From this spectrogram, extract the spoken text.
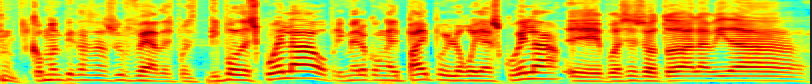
¿Cómo empiezas a surfear después? ¿Tipo de escuela o primero con el paipo y luego ya escuela? Eh, pues eso, toda la vida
